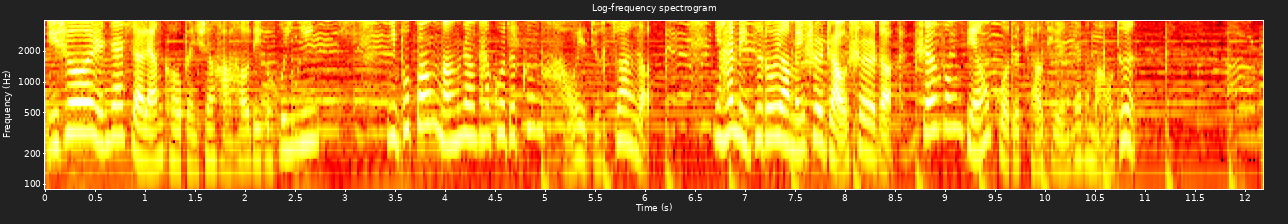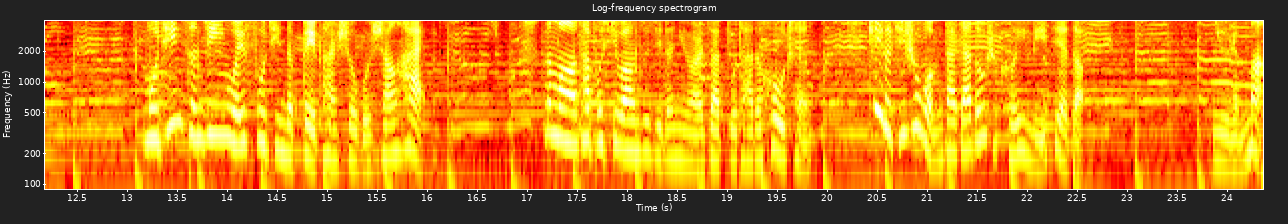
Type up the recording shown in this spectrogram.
你说人家小两口本身好好的一个婚姻，你不帮忙让他过得更好也就算了，你还每次都要没事找事儿的煽风点火的挑起人家的矛盾。母亲曾经因为父亲的背叛受过伤害，那么她不希望自己的女儿再步她的后尘，这个其实我们大家都是可以理解的。女人嘛，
